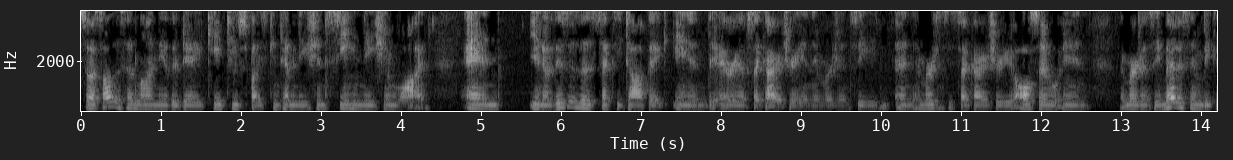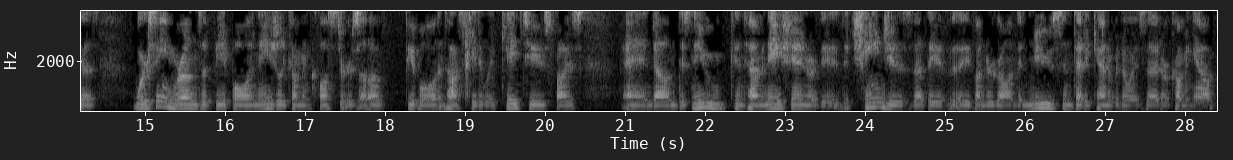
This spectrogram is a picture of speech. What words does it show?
So I saw this headline the other day, K2 spice contamination seen nationwide. And you know, this is a sexy topic in the area of psychiatry and emergency and emergency psychiatry, also in emergency medicine because we're seeing runs of people and they usually come in clusters of people intoxicated with K2 spice and um, this new contamination or the, the changes that they've, they've undergone, the new synthetic cannabinoids that are coming out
